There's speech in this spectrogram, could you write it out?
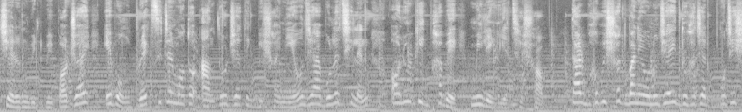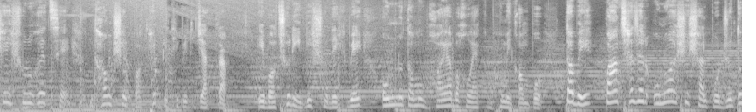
চেরনবিট বিপর্যয় এবং ব্রেক্সিটের মতো আন্তর্জাতিক বিষয় নিয়েও যা বলেছিলেন, অলৌকিকভাবে মিলে গিয়েছে সব। তার ভবিষ্যৎবাণী অনুযায়ী দু হাজার শুরু হয়েছে ধ্বংসের পথে পৃথিবীর যাত্রা। এবছরই বিশ্ব দেখবে অন্যতম ভয়াবহ এক ভূমিকম্প। তবে পাঁচ হাজার উনআশি সাল পর্যন্ত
